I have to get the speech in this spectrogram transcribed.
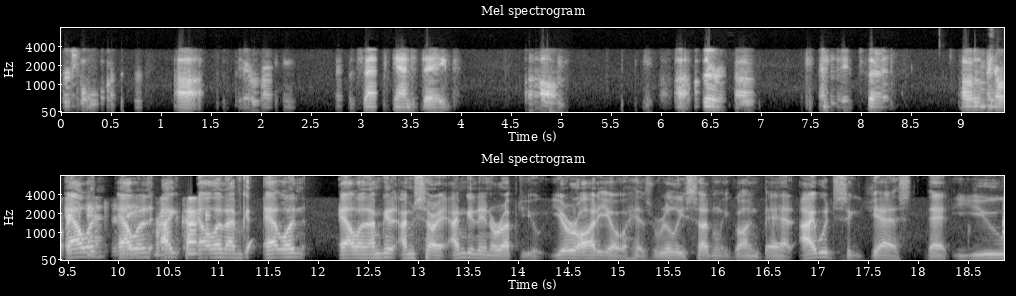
Herschel Walker, uh, they're running as the Senate candidate, um, uh, other uh, candidates that other minority Alan, Alan, I. Alan, I've got Alan. Alan, I'm going. I'm sorry. I'm going to interrupt you. Your audio has really suddenly gone bad. I would suggest that you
